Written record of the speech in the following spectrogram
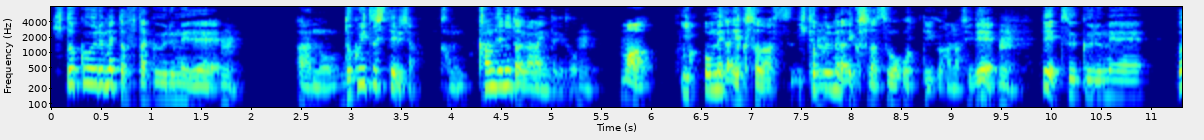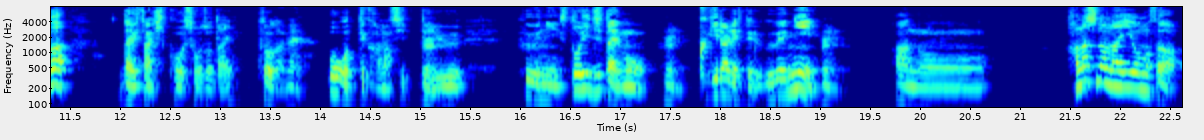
一クール目と二クール目で、うん。あの、独立してるじゃん。完全にとは言わないんだけど。うん。まあ、一本目がエクソダス、一クール目がエクソダスを追っていく話で、うん。で、ツークール目は第三飛行少女隊そうだね。を追っていく話っていう風に、ストーリー自体もうん。区切られてる上に、うん。あのー話の内容もさ、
